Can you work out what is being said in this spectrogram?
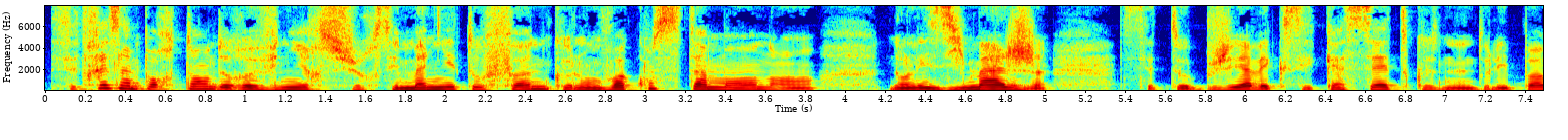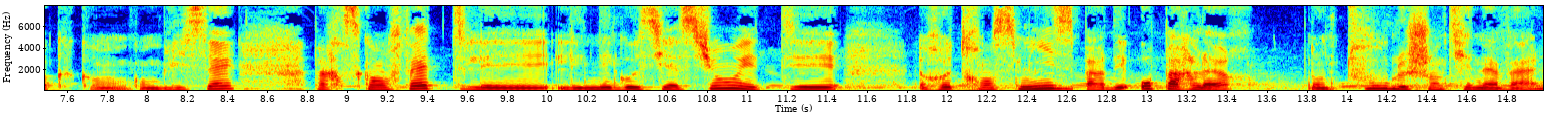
c'est très important de revenir sur ces magnétophones que l'on voit constamment dans, dans, les images, cet objet avec ces cassettes de l'époque qu'on qu glissait, parce qu'en fait, les, les négociations étaient retransmises par des haut-parleurs dans tout le chantier naval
